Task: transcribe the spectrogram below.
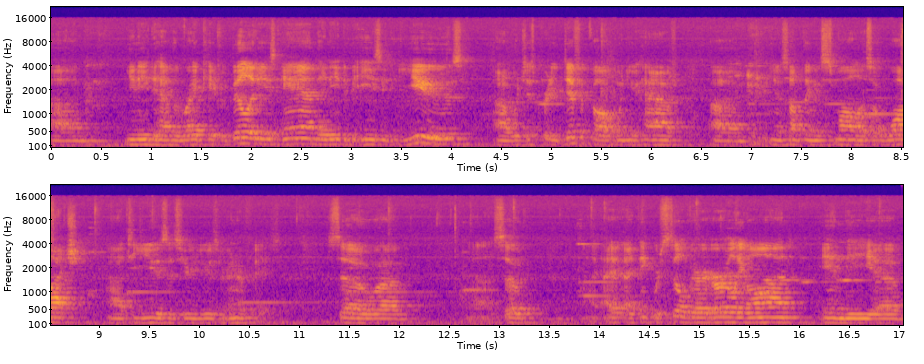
Um, you need to have the right capabilities and they need to be easy to use, uh, which is pretty difficult when you have um, you know, something as small as a watch to use as your user interface. So, um, so I, I, think we're still very early on in the uh, uh,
